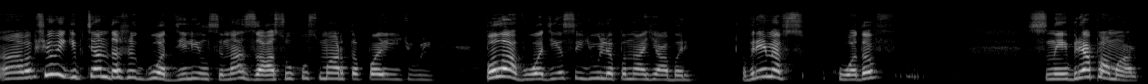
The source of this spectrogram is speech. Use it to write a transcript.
А, вообще у египтян даже год делился на засуху с марта по июль, половодье с июля по ноябрь, время всходов с ноября по март.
